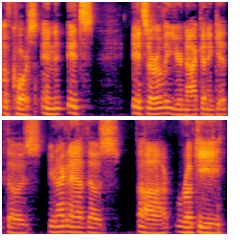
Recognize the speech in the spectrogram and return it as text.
of course, and it's it's early. You're not going to get those. You're not going to have those uh, rookie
